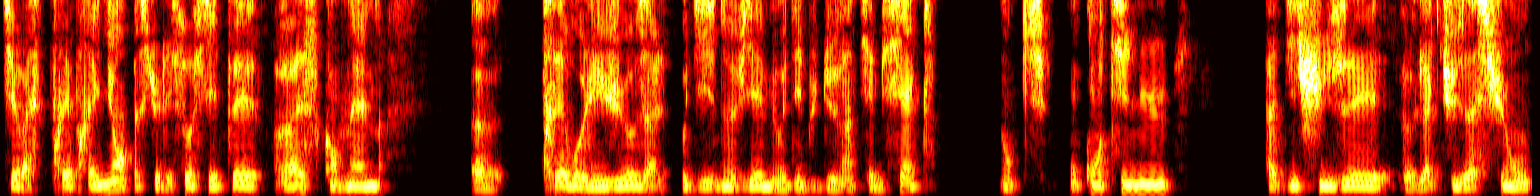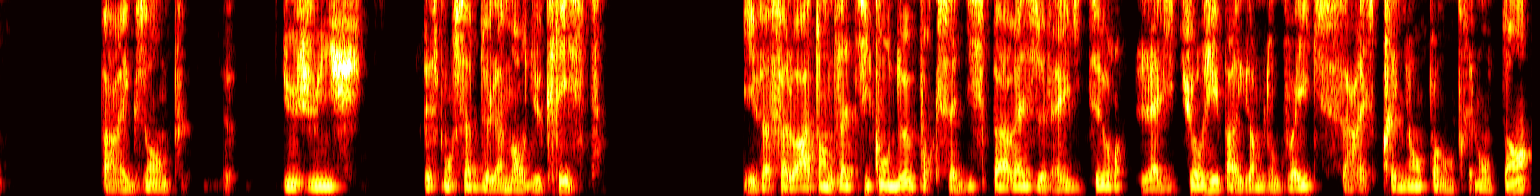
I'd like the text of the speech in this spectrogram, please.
qui reste très prégnant, parce que les sociétés restent quand même euh, très religieuses au 19e et au début du 20e siècle. Donc on continue à diffuser euh, l'accusation par exemple, du juif responsable de la mort du Christ. Il va falloir attendre Vatican II pour que ça disparaisse de la, liturgie, par exemple. Donc, vous voyez que ça reste prégnant pendant très longtemps.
